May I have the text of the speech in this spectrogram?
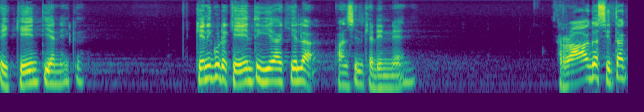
ඒ කේන්තියන එක කෙනෙකුට කේන්ති ගියා කියලා පන්සිල් කැඩෙන්නේ නෑන. රාග සිතක්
